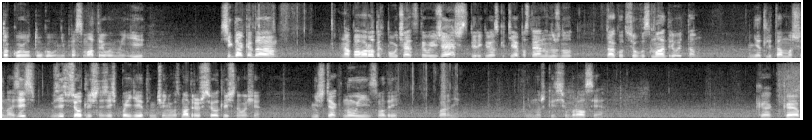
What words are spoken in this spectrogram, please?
такой вот угол непросматриваемый. И всегда, когда на поворотах, получается, ты выезжаешь с перекрестка, тебе постоянно нужно вот так вот все высматривать там. Нет ли там машины. А здесь, здесь все отлично. Здесь, по идее, ты ничего не высматриваешь. Все отлично вообще. Ништяк. Ну и смотри, парни. Немножко здесь убрался я. Какая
